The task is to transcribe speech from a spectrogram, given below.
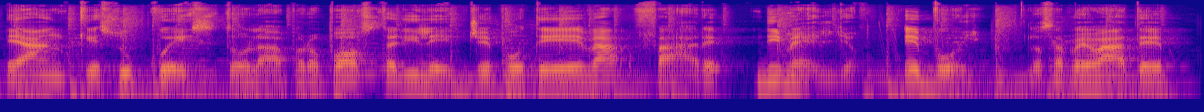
e anche su questo la proposta di legge poteva fare di meglio. E voi lo sapevate?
